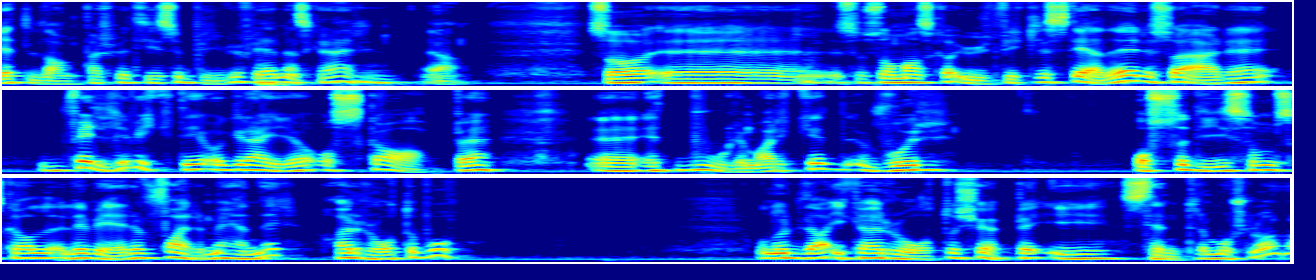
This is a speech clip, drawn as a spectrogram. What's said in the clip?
I et langt perspektiv så blir vi flere mennesker her. Ja. Så, så, så man skal utvikle steder, så er det veldig viktig å greie å skape et boligmarked hvor også de som skal levere varme hender, har råd til å bo. Og når de da ikke har råd til å kjøpe i sentrum Oslo,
